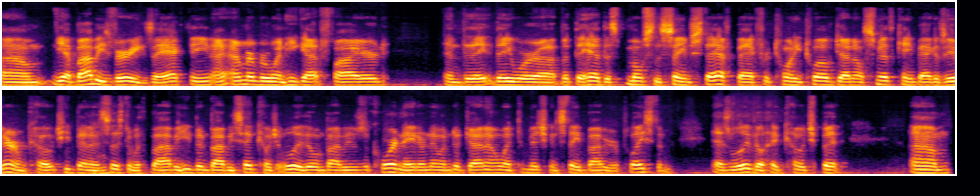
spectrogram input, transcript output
um, yeah, Bobby's very exacting. I, I remember when he got fired and they they were uh, but they had this most of the same staff back for 2012 john l smith came back as interim coach. He'd been an mm-hmm. assistant with bobby. He'd been bobby's head coach at louisville and bobby was a coordinator. And then when john l went to michigan state bobby replaced him as louisville head coach. But um,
